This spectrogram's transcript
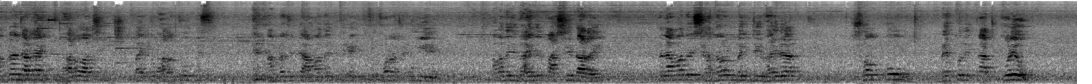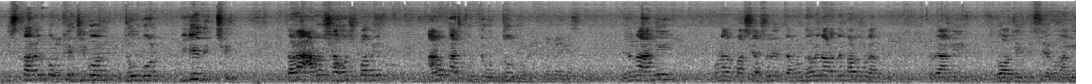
আমরা যারা একটু ভালো আছি বা একটু ভালো চলতেছি, আমরা যদি আমাদের থেকে একটু খরচ কমিয়ে আমাদের ভাইদের পাশে দাঁড়াই, তাহলে আমাদের সাধারণ ভাই যে ভাইরা স্বল্প বেতনে কাজ করেও ইসলামের পক্ষে জীবন, যৌবন বিলিয়ে দিচ্ছে তারা আরও সাহস পাবে আরও কাজ করতে উদ্যোগ হবে। এজন্য আমি ওনার পাশে আসলে তেমনভাবে দাঁড়াতে পারব না। তবে আমি দোয়া চাইতেছি এবং আমি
